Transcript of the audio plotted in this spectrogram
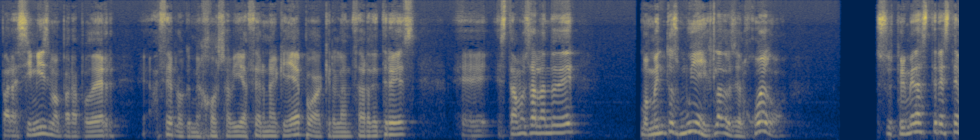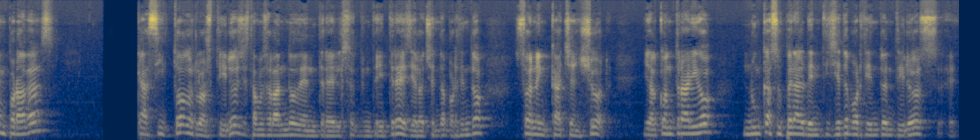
para sí mismo para poder hacer lo que mejor sabía hacer en aquella época, que era lanzar de tres, eh, estamos hablando de momentos muy aislados del juego. Sus primeras tres temporadas, casi todos los tiros, estamos hablando de entre el 73 y el 80%, son en catch and shoot. Y al contrario, nunca supera el 27% en tiros eh,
